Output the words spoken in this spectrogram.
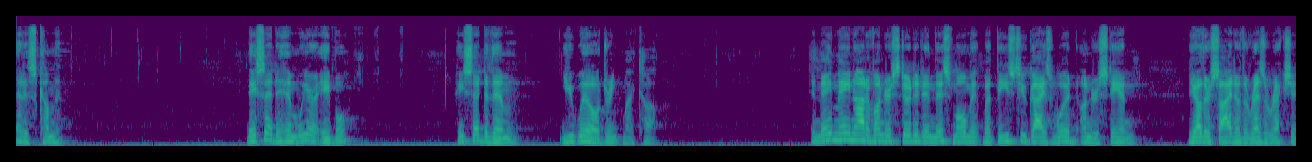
that is coming. They said to him, We are able. He said to them, You will drink my cup. And they may not have understood it in this moment, but these two guys would understand the other side of the resurrection,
